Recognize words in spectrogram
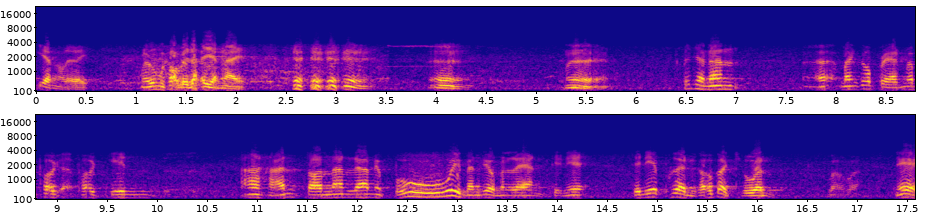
เกี้ยงเลยไม่รู้มันเข้าไปได้ยังไงเออเออเพราะฉะนั้นมันก็แปลกนะพอพอกิน อาหารตอนนั้นแล้วเนี่ยปุ้ยมันเรียวมันแรงทีนี้ ทีนี้เพื่อนเขาก็ชวนบอกว่านี่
